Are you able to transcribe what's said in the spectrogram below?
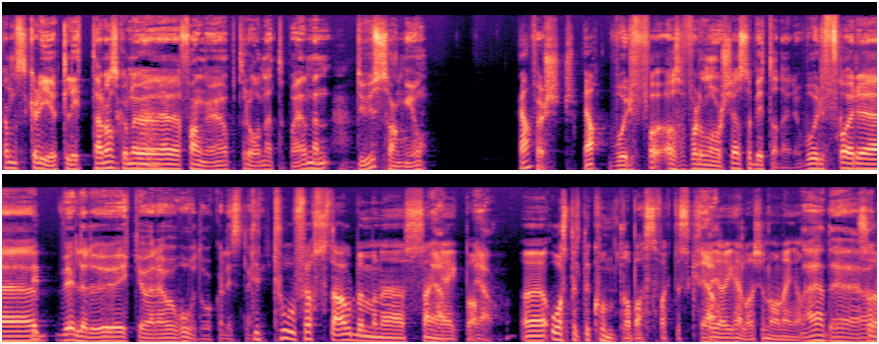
kan skli ut litt her nå, så kan du fange opp tråden etterpå igjen. Men du sang jo Ja. først. Ja. Hvorfor, altså For noen år siden så bytta dere. Hvorfor eh, ville du ikke være hovedvokalist lenger? De to første albumene sang Ja, jeg på. Eh, og spilte kontrabass, faktisk. Det gjør jeg heller ikke nå lenger. Nei, det, så,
